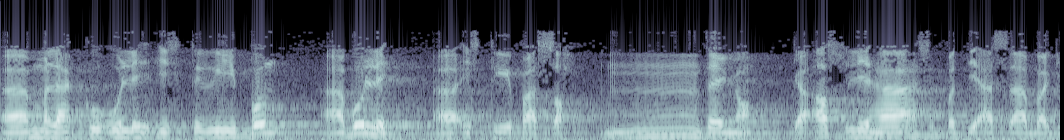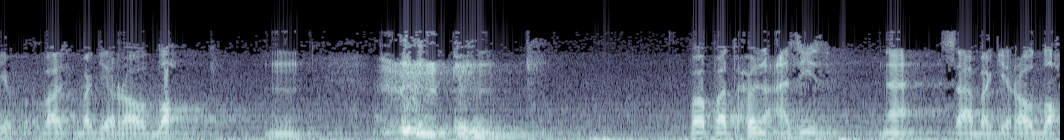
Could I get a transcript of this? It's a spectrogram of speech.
uh, melaku oleh isteri pun ha, boleh. Ha, isteri fasah hmm tengok. Ke asliha seperti asal bagi bagi raudhah. Hmm. Fathul Aziz. Nah asal bagi raudhah.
